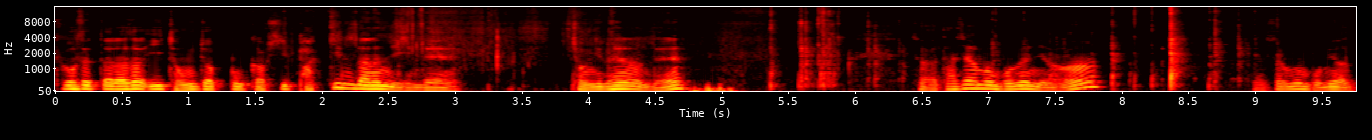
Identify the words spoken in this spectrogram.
그것에 따라서 이 정적분 값이 바뀐다는 얘기인데 정리를 해놨는데 자 다시 한번 보면요 다시 한번 보면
